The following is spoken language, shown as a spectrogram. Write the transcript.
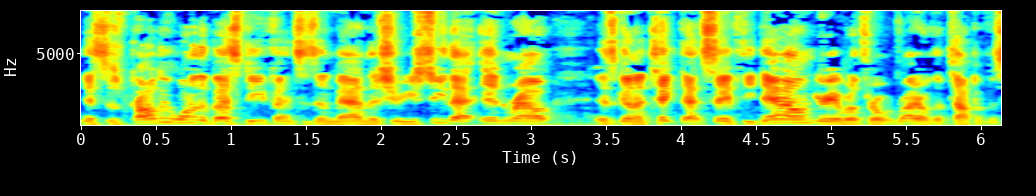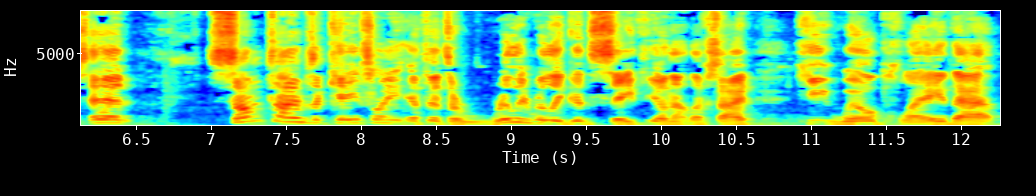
this is probably one of the best defenses in Madden this year. You see that in route is going to take that safety down. You're able to throw it right over the top of his head. Sometimes, occasionally, if it's a really, really good safety on that left side, he will play that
